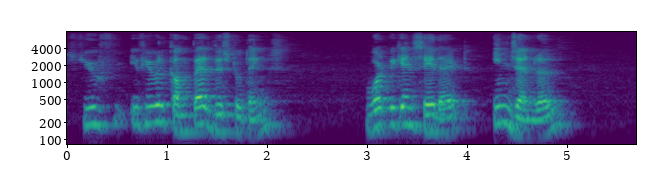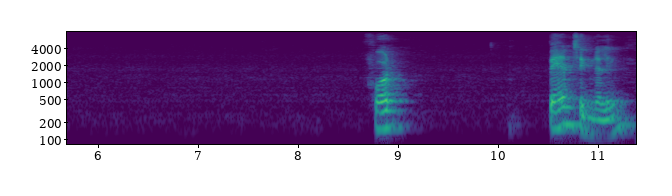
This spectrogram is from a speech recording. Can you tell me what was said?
So if, if you will compare these two things what we can say that in general for PAM signaling.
